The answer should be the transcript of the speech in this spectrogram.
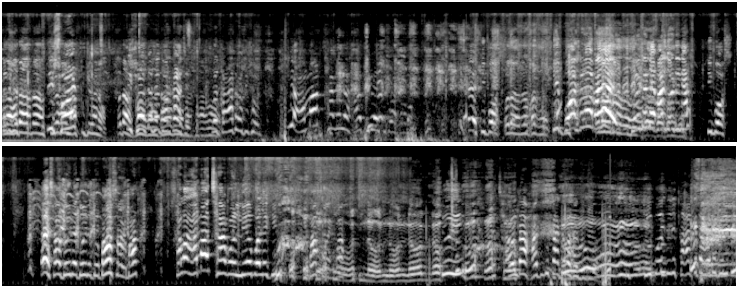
ওটা, ওটা, ওটা, তুই আমার দিবে না। ওটা, ওটা, ওটা, ওটা, ওটা, ওটা, ওটা, Oh, no, no, no, no. ছাগলটা হাত দিয়ে কাকে টাকা তুই বলছিস যে কাকে টাকা দিবি?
